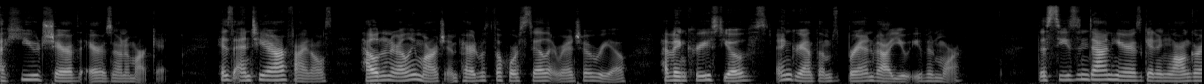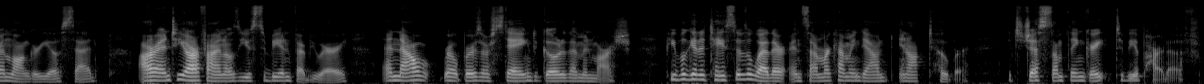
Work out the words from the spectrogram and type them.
a huge share of the Arizona market. His NTR finals, held in early March and paired with the horse sale at Rancho Rio, have increased Yost and Grantham's brand value even more. The season down here is getting longer and longer, Yost said. Our NTR finals used to be in February, and now ropers are staying to go to them in March. People get a taste of the weather, and some are coming down in October. It's just something great to be a part of.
